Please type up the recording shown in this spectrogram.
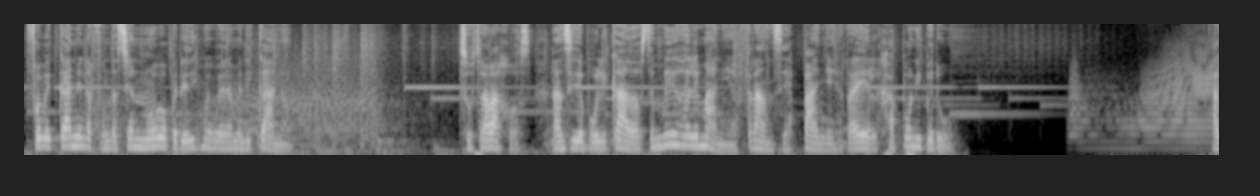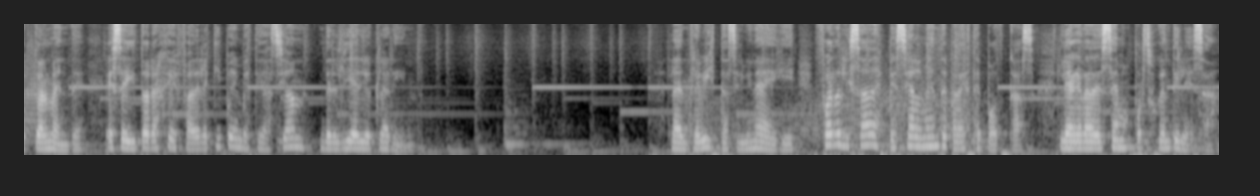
fue becaria en la Fundación Nuevo Periodismo Iberoamericano. Sus trabajos han sido publicados en medios de Alemania, Francia, España, Israel, Japón y Perú. Actualmente es editora jefa del equipo de investigación del diario Clarín. La entrevista a Silvina Egui fue realizada especialmente para este podcast. Le agradecemos por su gentileza.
